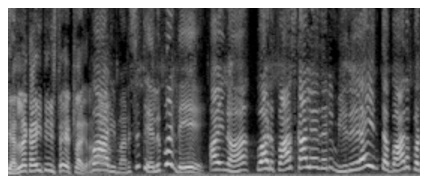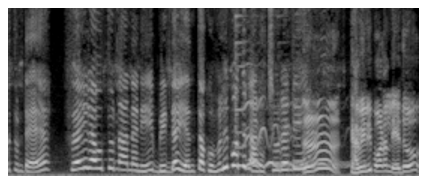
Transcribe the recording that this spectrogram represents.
తెల్ల కాగితం ఇస్తే ఎట్లాగరా? వాడి మనసు తెలుపండి. అయినా వాడు పాస్ కాలేదని మీరే ఇంత బాధపడుతుంటే ఫెయిల్ అవుతున్నానని బిడ్డ ఎంత కుమిలిపోతున్నాడు చూడండి. ఆ, కమిలిపోవడం లేదు.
